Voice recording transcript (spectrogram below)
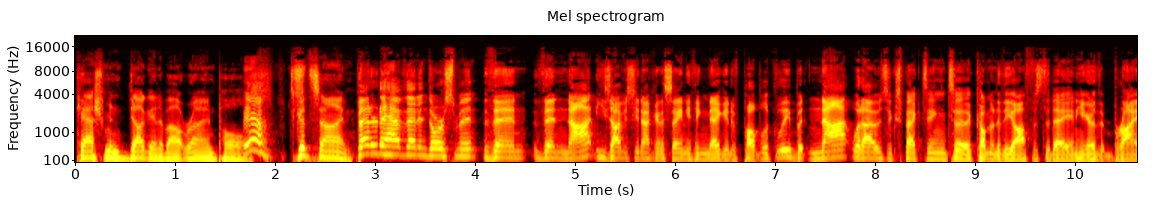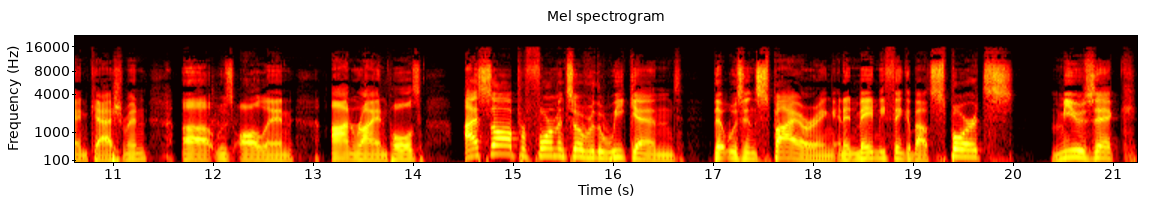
Cashman dug it about Ryan Poles. Yeah. it's a good sign. Better to have that endorsement than than not. He's obviously not going to say anything negative publicly, but not what I was expecting to come into the office today and hear that Brian Cashman uh, was all in on Ryan Poles. I saw a performance over the weekend that was inspiring, and it made me think about sports, music,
